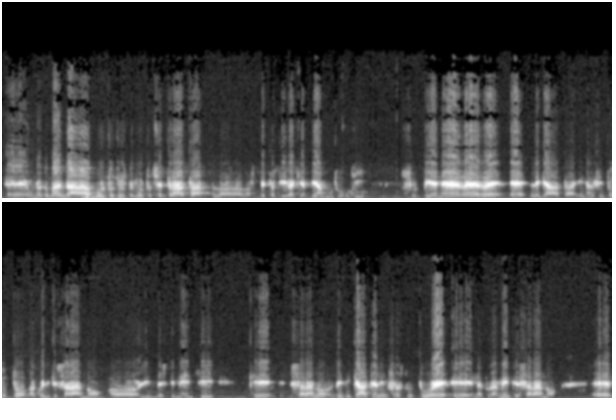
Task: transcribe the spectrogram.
È una domanda molto giusta e molto centrata. La- l'aspettativa che abbiamo tutti PNRR è legata innanzitutto a quelli che saranno eh, gli investimenti che saranno dedicati alle infrastrutture e naturalmente saranno eh,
